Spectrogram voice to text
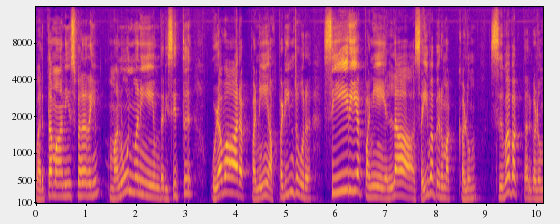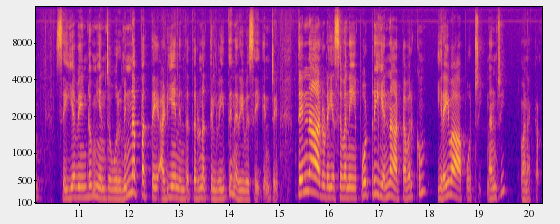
வர்த்தமானீஸ்வரரையும் மனோன்மணியையும் தரிசித்து உழவார பணி அப்படின்ற ஒரு சீரிய பணியை எல்லா சைவ பெருமக்களும் சிவபக்தர்களும் செய்ய வேண்டும் என்ற ஒரு விண்ணப்பத்தை அடியேன் இந்த தருணத்தில் வைத்து நிறைவு செய்கின்றேன். தென்னாடுடைய சிவனை போற்றி என்ன ஆட்டவர்க்கும் இறைவா போற்றி. நன்றி வணக்கம்.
